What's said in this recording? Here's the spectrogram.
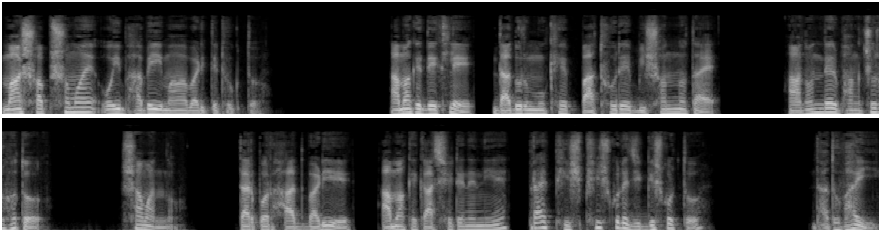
মা সবসময় ওইভাবেই মামাবাড়িতে ঢুকত। আমাকে দেখলে দাদুর মুখে পাথুরে বিষণ্নতায় আনন্দের ভাঙচুর হতো? সামান্য। তারপর হাত বাড়িয়ে আমাকে কাছে টেনে নিয়ে প্রায় ফিসফিস করে জিজ্ঞেস করত, দাদু ভাই,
